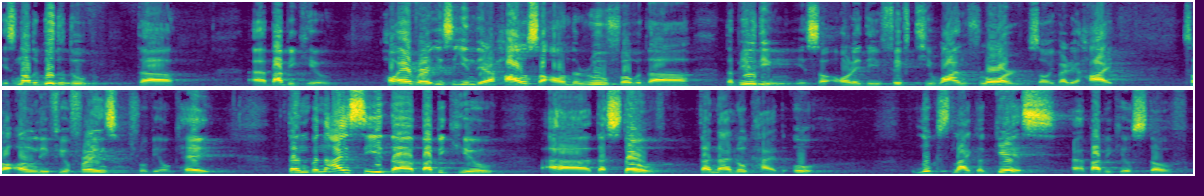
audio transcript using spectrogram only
it's not good to do the uh, barbecue. However, it's in their house on the roof of the, the building. It's already 51 floor, so very high so only a few friends should be okay. Then when I see the barbecue, uh, the stove, then I look at, oh, looks like a gas uh, barbecue stove.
